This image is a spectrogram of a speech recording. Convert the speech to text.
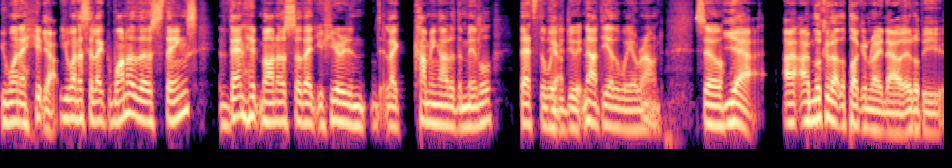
You want to hit. Yeah. You want to select one of those things, then hit mono so that you hear it in like coming out of the middle. That's the way Yeah. to do it, not the other way around. So yeah, I, I'm looking at the plugin right now. It'll be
